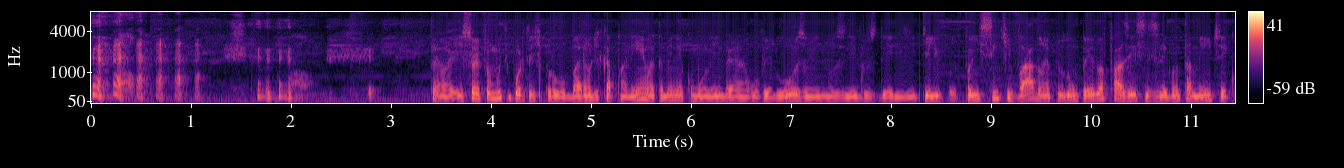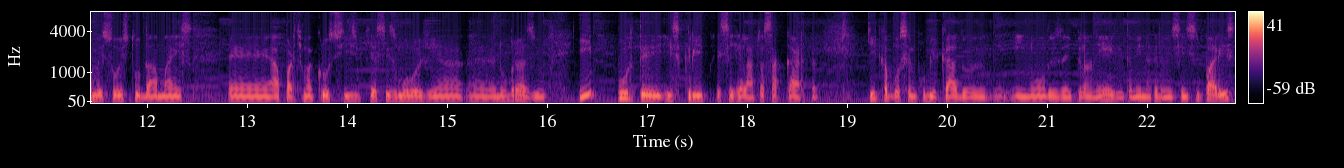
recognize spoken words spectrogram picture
Então, isso aí foi muito importante para o Barão de Capanema também, né, como lembra o Veloso nos livros dele, que ele foi incentivado né, pelo Dom Pedro a fazer esses levantamentos, aí começou a estudar mais é, a parte macrosísmica e a sismologia é, no Brasil. E por ter escrito esse relato, essa carta, que acabou sendo publicado em Londres aí pela Navy e também na Academia de Ciências de Paris,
